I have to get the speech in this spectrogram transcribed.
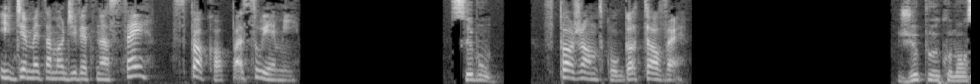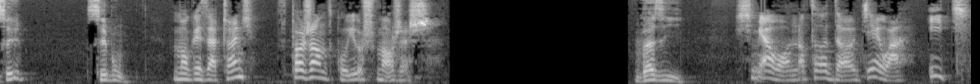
Idziemy tam o 19? Spoko, pasuje mi. C'est bon. W porządku, gotowe. Je peux commencer C'est bon. Mogę zacząć? W porządku, już możesz. Vas-y. Śmiało, no to do dzieła. Idź.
